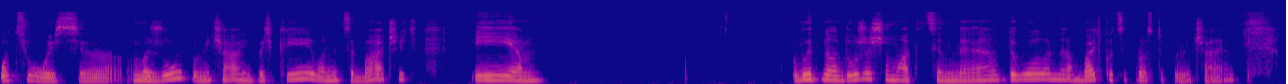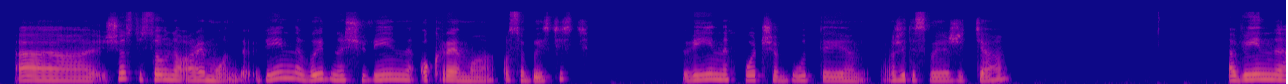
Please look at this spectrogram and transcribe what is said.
оцю ось е, межу помічають батьки, вони це бачать, і видно дуже, що мати цим не вдоволена, батько це просто помічає. Що стосовно Раймонда, він видно, що він окрема особистість, він хоче бути, жити своє життя. А він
